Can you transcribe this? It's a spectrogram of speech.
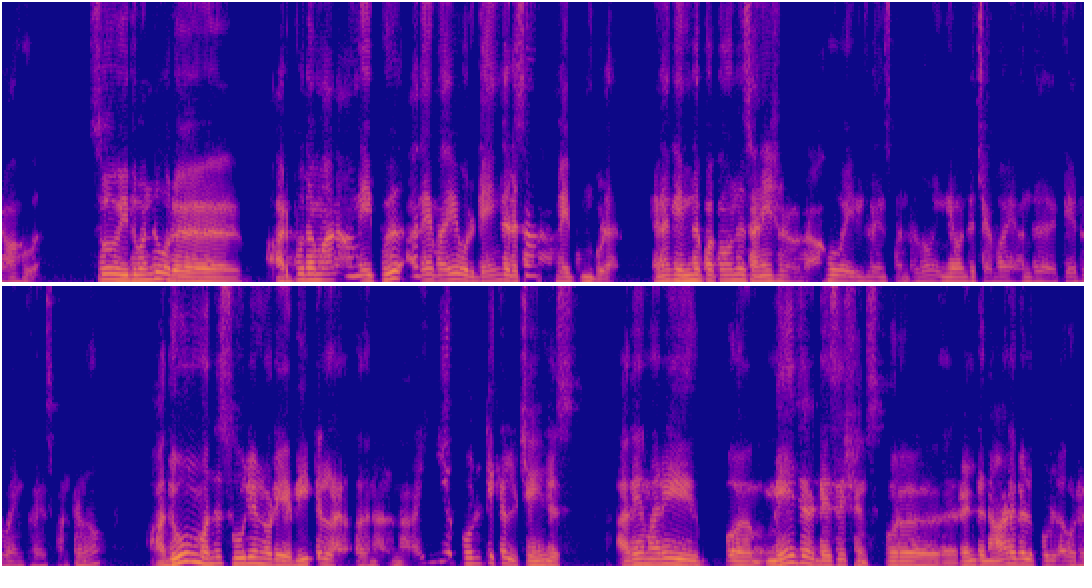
ராகுவை. ஸோ இது வந்து ஒரு அற்புதமான அமைப்பு. அதே மாதிரி ஒரு டேஞ்சரஸான அமைப்பும் கூட. எனக்கு இந்த பக்கம் வந்து சனீஸ்வரர் ராகுவை இன்ஃபுளுன்ஸ் பண்றதும் இங்க வந்து செவ்வாய் வந்து கேதுவை இன்ஃபுளுன்ஸ் பண்றதும் அதுவும் வந்து சூரியனுடைய வீட்டில் நடப்பதனால நிறைய பொலிட்டிக்கல் சேஞ்சஸ் அதே மாதிரி மேஜர் டெசிஷன்ஸ் ஒரு ரெண்டு நாடுகளுக்குள்ள ஒரு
